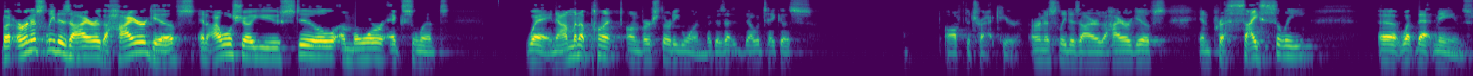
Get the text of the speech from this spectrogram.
But earnestly desire the higher gifts, and I will show you still a more excellent way. Now, I'm going to punt on verse 31 because that, that would take us off the track here. Earnestly desire the higher gifts and precisely uh, what that means.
